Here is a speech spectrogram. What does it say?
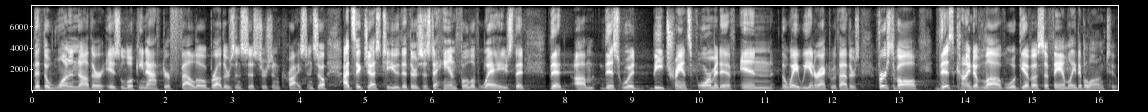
that the one another is looking after fellow brothers and sisters in Christ. And so I'd suggest to you that there's just a handful of ways that, that um, this would be transformative in the way we interact with others. First of all, this kind of love will give us a family to belong to.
